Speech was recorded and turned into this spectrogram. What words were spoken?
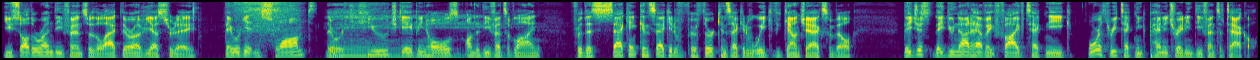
You saw the run defense or the lack thereof yesterday. They were getting swamped. There were huge gaping holes on the defensive line for the second consecutive or third consecutive week, if you count Jacksonville. They just they do not have a five technique or a three technique penetrating defensive tackle.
